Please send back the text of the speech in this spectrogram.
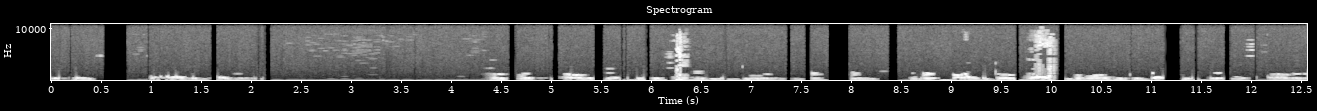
it takes to have integrity. Verse 6, Thomas said, His integrity endures in verse 3. In verse 5, it goes well to the one who conducts his business honor,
